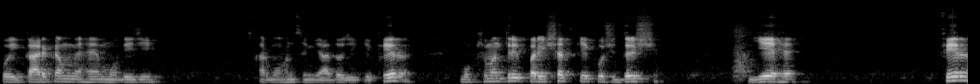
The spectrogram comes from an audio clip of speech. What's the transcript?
कोई कार्यक्रम में है मोदी जी? हरमोहन सिंह यादव जी की। फिर मुख्यमंत्री परिषद के कुछ दृश्य, ये है। फिर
